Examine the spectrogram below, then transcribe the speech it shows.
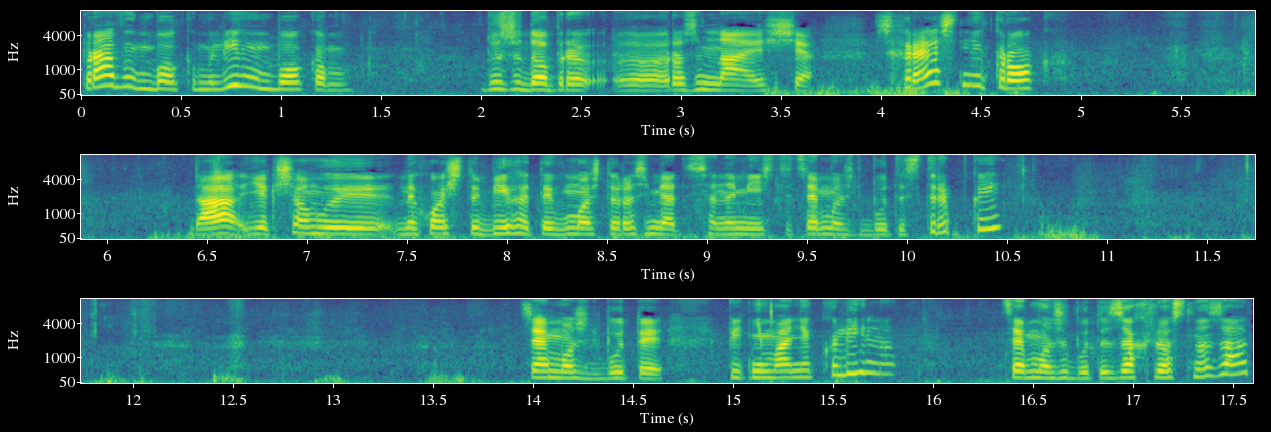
правим боком, лівим боком. Дуже добре е, розминає ще схресний крок. Да? Якщо ви не хочете бігати, ви можете розм'ятися на місці. Це можуть бути стрибки. Це можуть бути піднімання коліна, це може бути захльост назад.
